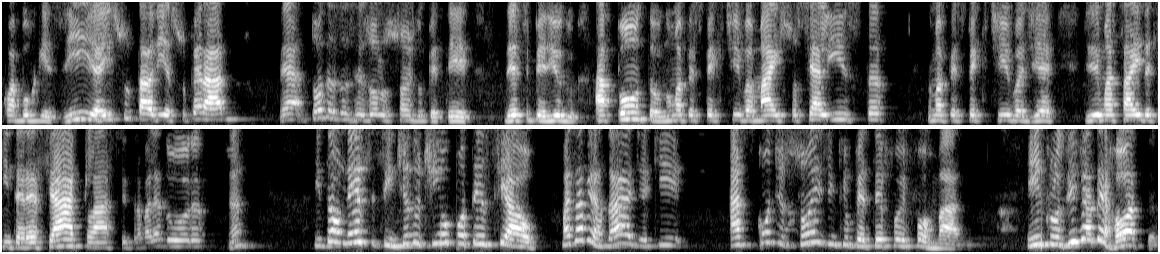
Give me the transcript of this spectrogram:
com a burguesia, isso estaria superado. Né? Todas as resoluções do PT desse período apontam numa perspectiva mais socialista, numa perspectiva de, de uma saída que interesse à classe trabalhadora. Né? Então, nesse sentido, tinha o potencial. Mas a verdade é que as condições em que o PT foi formado, inclusive a derrota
